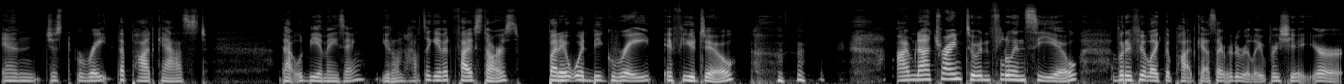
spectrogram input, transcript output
and just rate the podcast, that would be amazing. You don't have to give it five stars, but it would be great if you do. I'm not trying to influence you, but if you like the podcast, I would really appreciate your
